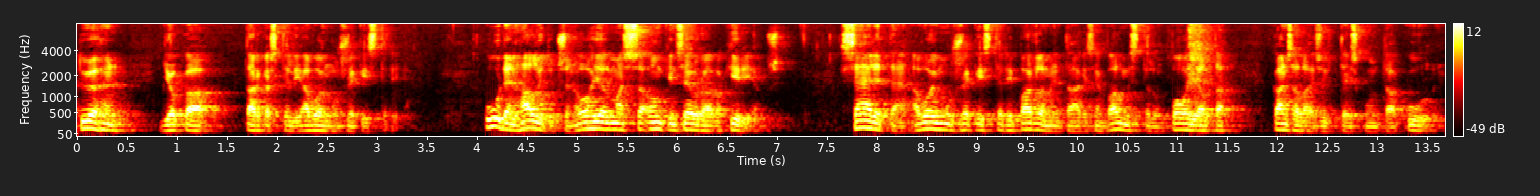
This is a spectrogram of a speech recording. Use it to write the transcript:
työhön, joka tarkasteli avoimuusrekisteriä. Uuden hallituksen ohjelmassa onkin seuraava kirjaus. Säädetään avoimuusrekisteri parlamentaarisen valmistelun pohjalta kansalaisyhteiskuntaa kuullen.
